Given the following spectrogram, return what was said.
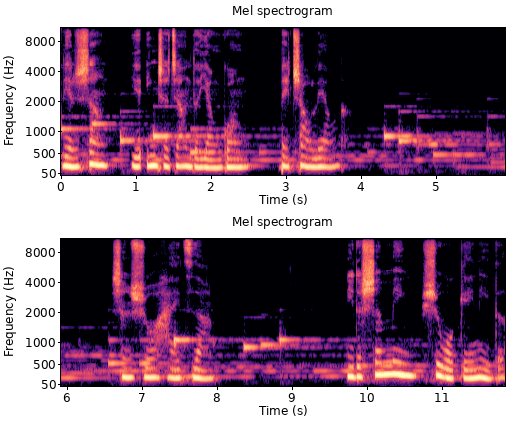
脸上也因着这样的阳光被照亮了。神说：“孩子啊，你的生命是我给你的。”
